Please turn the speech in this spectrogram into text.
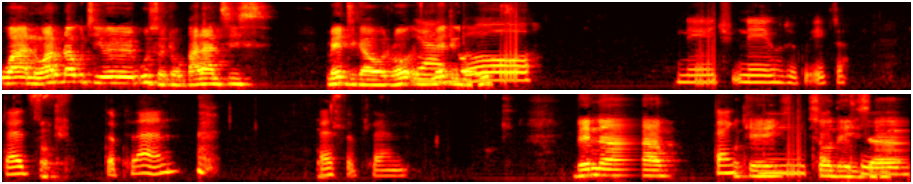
vanhu vari kuda kuti iwe uzotobalancisi medical nezvekuacta that's okay. the plan. That's the plan. Then uh, Thank okay you, so there is uh,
